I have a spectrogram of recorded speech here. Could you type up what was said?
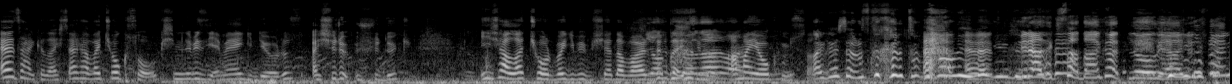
Evet arkadaşlar hava çok soğuk. Şimdi biz yemeğe gidiyoruz. Aşırı üşüdük. İnşallah çorba gibi bir şey de vardır Yok, da içimiz. var. Ama yokmuş sanırım. Arkadaşlar Utku Karatabakoğlu Evet. Birazcık sadakatli ol ya lütfen.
